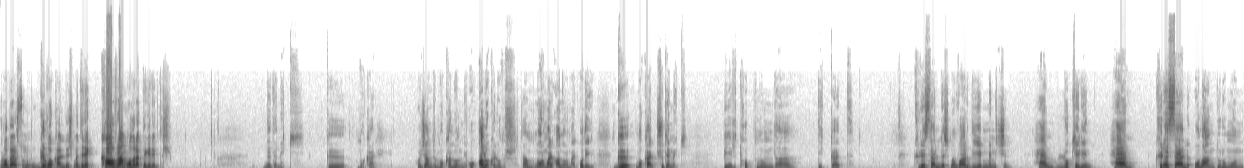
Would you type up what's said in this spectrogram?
Robertson'un glokalleşme direkt kavram olarak da gelebilir. Ne demek? G lokal. Hocam diyor lokal olmuyor. O alokal olur. Tamam mı? Normal, anormal. O değil. G lokal şu demek. Bir toplumda dikkat küreselleşme var diyebilmem için hem lokalin hem küresel olan durumun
